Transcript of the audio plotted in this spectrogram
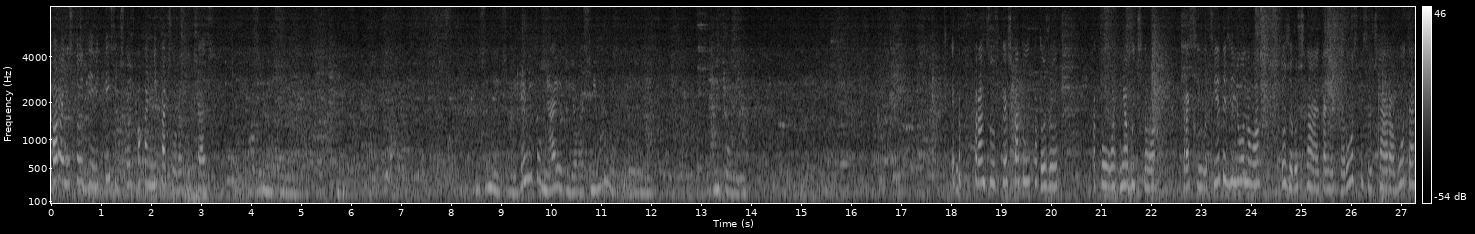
Парой они стоят 9 тысяч, тоже пока не хочу различать. в виду? Я не помню, а эту я вас снимала? или нет? Не помню. Это французская шкатулка, тоже вот такого необычного, красивого цвета зеленого. Тоже ручная, конечно, роспись, ручная работа.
